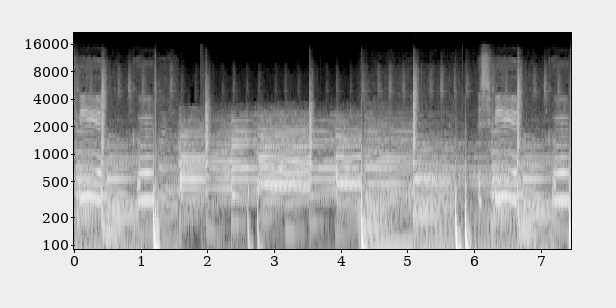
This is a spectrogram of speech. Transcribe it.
feel good. It's feel good.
